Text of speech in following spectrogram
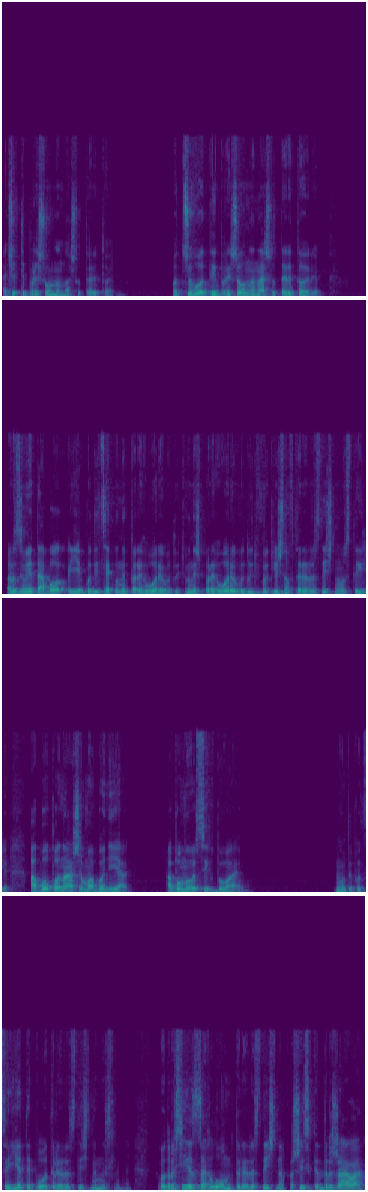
А чого ти прийшов на нашу територію? От чого ти прийшов на нашу територію? Розумієте, або є, подивіться, як вони переговори ведуть. Вони ж переговори ведуть виключно в терористичному стилі. Або по-нашому, або ніяк. Або ми всіх вбиваємо. Ну, типу, це є типове терористичне мислення. От Росія загалом терористична фашистська держава.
